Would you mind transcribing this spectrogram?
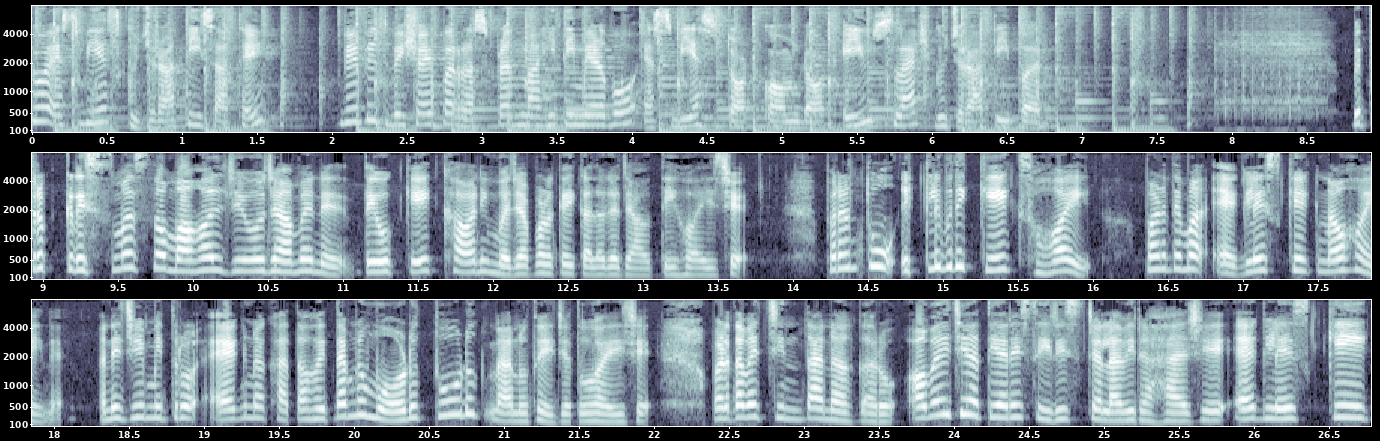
છો SBS ગુજરાતી સાથે. વિવિધ વિષય પર રસપ્રદ માહિતી મેળવો sbs.com.au/gujarati પર. મિત્રો ક્રિસમસનો માહોલ જેવો જામે ને તેવો કેક ખાવાની મજા પણ કંઈક અલગ જ આવતી હોય છે. પરંતુ એટલી બધી કેક્સ હોય પણ તેમાં એગલેસ કેક ન હોય ને, અને જે મિત્રો એગ ન ખાતા હોય, તેમનું મોડું થોડુંક નાનું થઈ જતું હોય છે. પણ તમે ચિંતા ન કરો. અમે જે અત્યારે સિરીઝ ચલાવી રહ્યા છે, eggless cake,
